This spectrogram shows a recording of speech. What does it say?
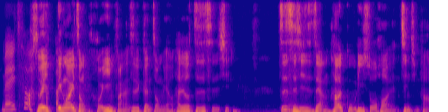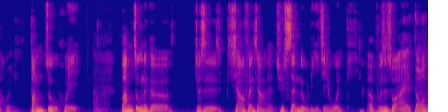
没错。所以另外一种回应反而是更重要，他就支持型，支持型是这样，他会鼓励说话人尽情发挥，帮助回，帮助那个。就是想要分享的人去深入理解问题，而不是说，哎，都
